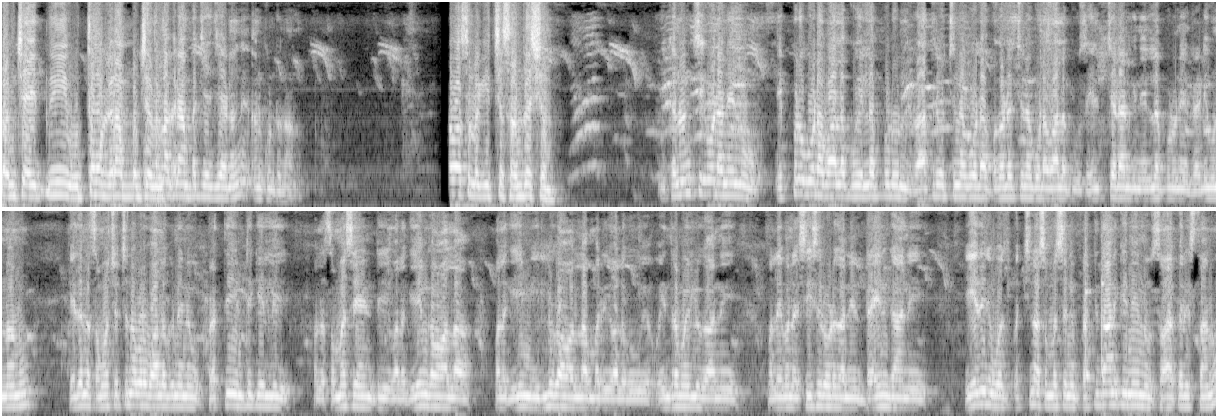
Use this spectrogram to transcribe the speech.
పంచాయతీని ఉత్తమ గ్రామ పంచాయతీ ఉత్తమ గ్రామ పంచాయతీ చేయాలని అనుకుంటున్నాను. వాసులకు ఇచ్చే సందేశం? ఇక నుంచి కూడా నేను ఎప్పుడు కూడా వాళ్ళకు ఎల్లప్పుడూ రాత్రి వచ్చినా కూడా పగడొచ్చినా కూడా వాళ్ళకు హెల్ప్ చేయడానికి నేను ఎల్లప్పుడూ నేను రెడీ ఉన్నాను. ఏదైనా సమస్య వచ్చినప్పుడు వాళ్ళకు నేను ప్రతి ఇంటికి వెళ్ళి వాళ్ళ సమస్య ఏంటి వాళ్ళకి ఏం కావాలా వాళ్ళకి ఏమి ఇల్లు కావాలా మరి వాళ్ళకు ఇంద్రమ ఇల్లు కానీ మళ్ళీ ఏమైనా సీసీ రోడ్ కానీ డ్రైన్ కానీ ఏది వచ్చిన సమస్యని ప్రతిదానికి నేను సహకరిస్తాను.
